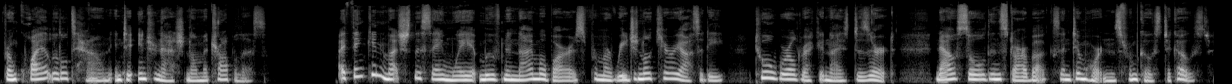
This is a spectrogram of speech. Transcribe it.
from quiet little town into international metropolis. I think in much the same way it moved Nanaimo bars from a regional curiosity to a world recognized dessert, now sold in Starbucks and Tim Hortons from coast to coast.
